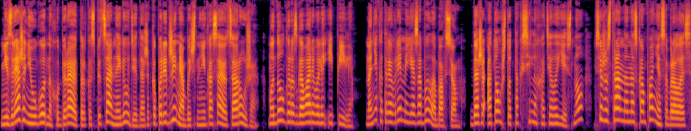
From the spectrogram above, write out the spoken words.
Не зря же неугодных убирают только специальные люди, даже капориджими обычно не касаются оружия. Мы долго разговаривали и пили. На некоторое время я забыла обо всем, даже о том, что так сильно хотела есть. Но все же странная у нас компания собралась.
